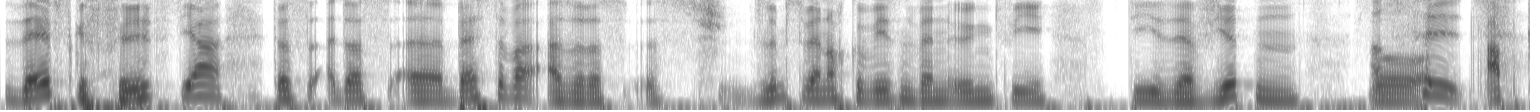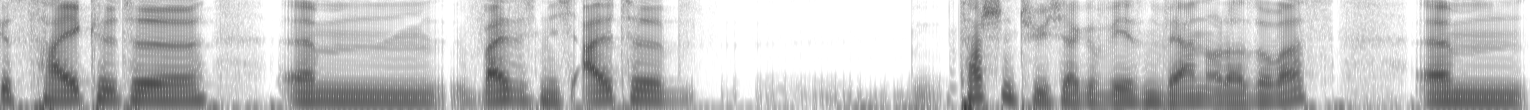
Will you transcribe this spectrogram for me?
selbstgefilzt, ja, das, das äh, Beste war, also das, das Schlimmste wäre noch gewesen, wenn irgendwie die servierten so abgecycelte, ähm, weiß ich nicht, alte Taschentücher gewesen wären oder sowas, ähm,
